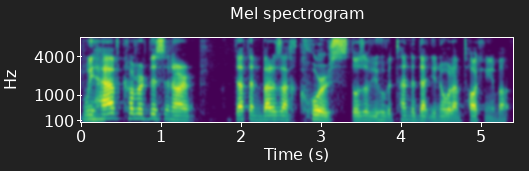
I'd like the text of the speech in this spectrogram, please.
we have covered this in our Death and Barzakh course. Those of you who've attended that, you know what I'm talking about.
